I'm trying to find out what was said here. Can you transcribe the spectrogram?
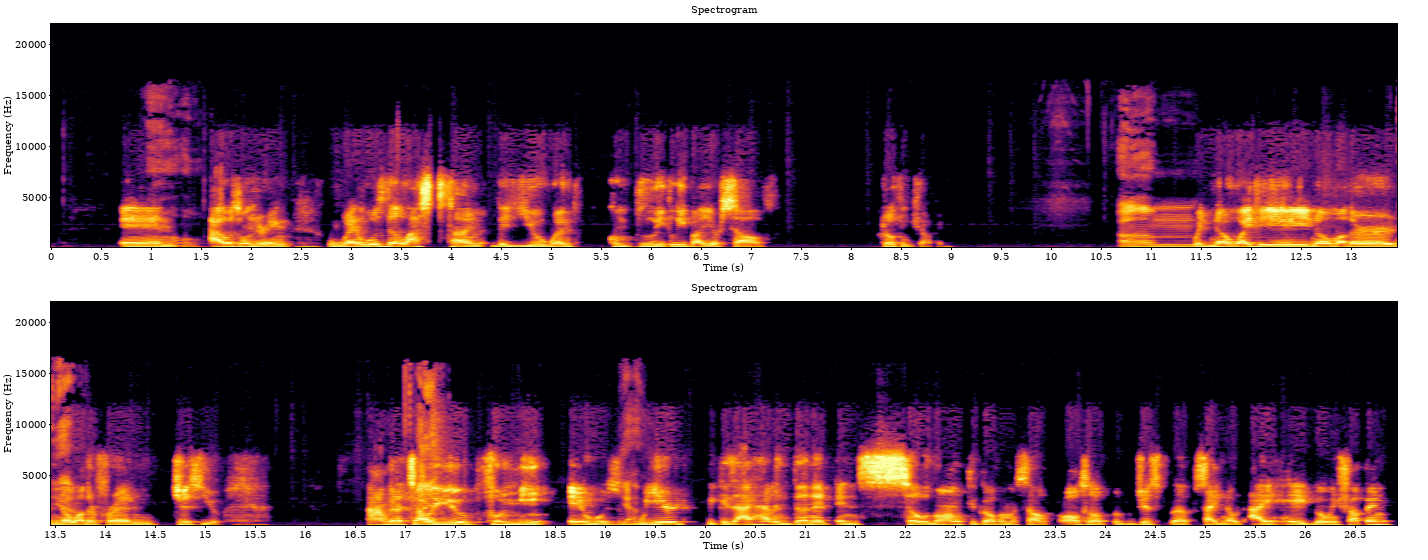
and Oh. I was wondering when was the last time that you went completely by yourself clothing shopping Um with no wifey, no mother, no other friend, just you. I'm gonna tell I- you, for me, it was Yeah. weird because I haven't done it in so long to go by myself. Also, just a side note, I hate going shopping,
